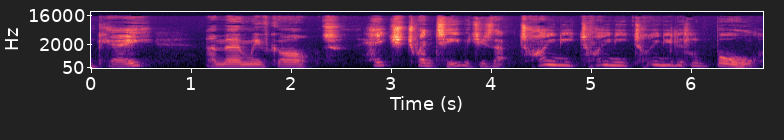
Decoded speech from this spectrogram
Okay, and then we've got H20, which is that tiny, tiny, tiny little ball.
